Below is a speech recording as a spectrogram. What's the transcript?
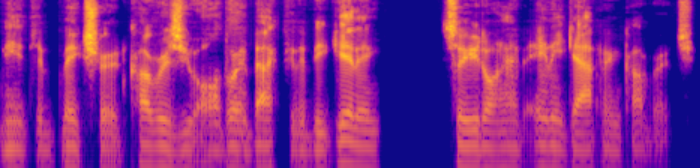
need to make sure it covers you all the way back to the beginning so you don't have any gap in coverage.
